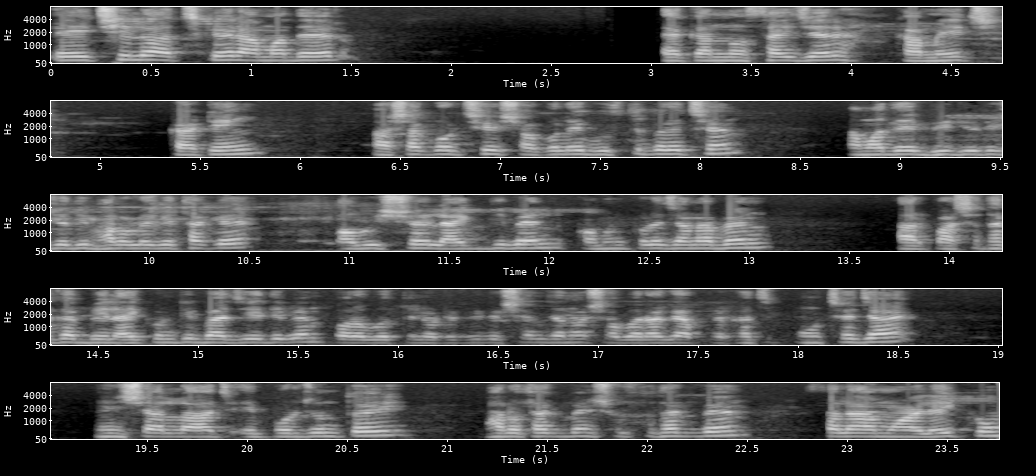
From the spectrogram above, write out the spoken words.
এই ছিল আজকের আমাদের একান্ন সাইজের কামিজ কাটিং। আশা করছি সকলেই বুঝতে পেরেছেন। আমাদের ভিডিওটি যদি ভালো লেগে থাকে, অবশ্যই লাইক দিবেন, কমেন্ট করে জানাবেন, আর পাশে থাকা বেল আইকনটি বাজিয়ে দিবেন। পরবর্তী নোটিফিকেশন যেন সবার আগে আপনার কাছে পৌঁছে যায়। ইনশাআল্লাহ আজ এ পর্যন্তই। ভালো থাকবেন সুস্থ থাকবেন। সালামু আলাইকুম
